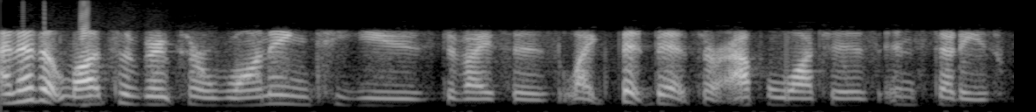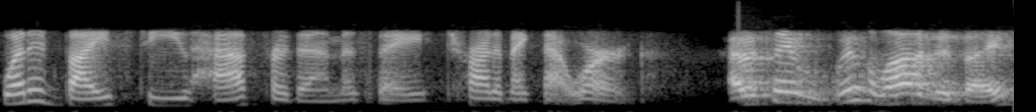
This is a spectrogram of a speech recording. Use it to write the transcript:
I know that lots of groups are wanting to use devices like Fitbits or Apple Watches in studies. What advice do you have for them as they try to make that work? I would say we have a lot of advice,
